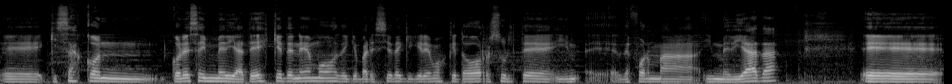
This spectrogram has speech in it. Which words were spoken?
eh, quizás con, esa inmediatez que tenemos de que pareciera que queremos que todo resulte eh, de forma inmediata. Eh,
